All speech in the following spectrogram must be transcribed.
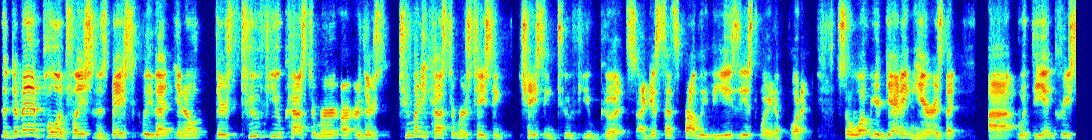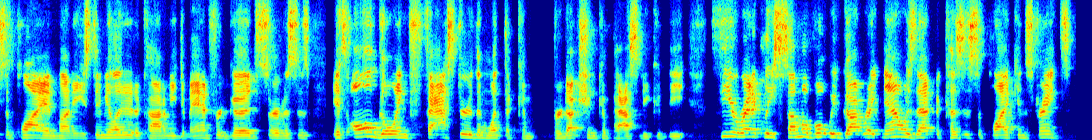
The demand pull inflation is basically that you know there's too few customer or, or there's too many customers chasing chasing too few goods. I guess that's probably the easiest way to put it. So what you're getting here is that uh, with the increased supply and money, stimulated economy, demand for goods, services, it's all going faster than what the com- production capacity could be. Theoretically, some of what we've got right now is that because of supply constraints.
